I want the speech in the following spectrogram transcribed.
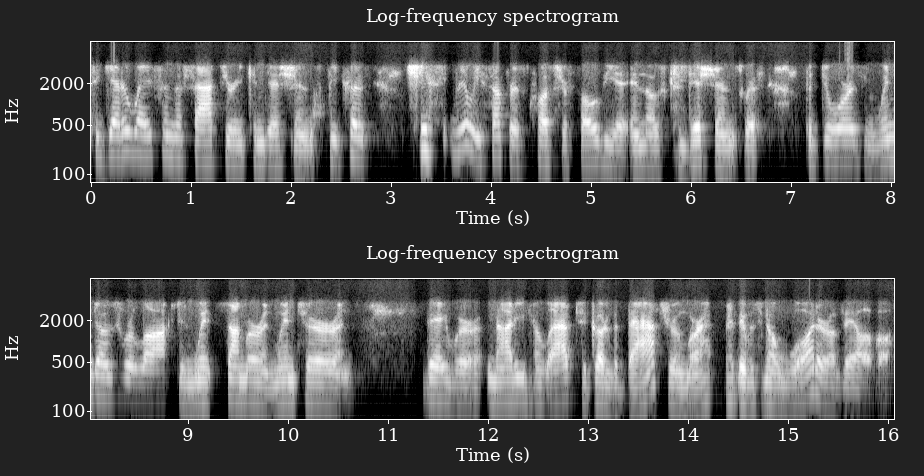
to get away from the factory conditions, because she really suffers claustrophobia in those conditions with the doors and windows were locked in summer and winter and they were not even allowed to go to the bathroom or there was no water available.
